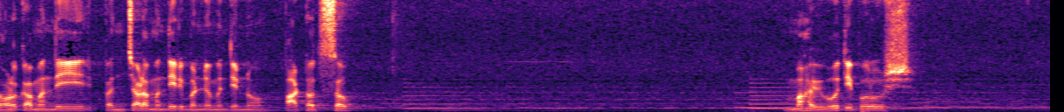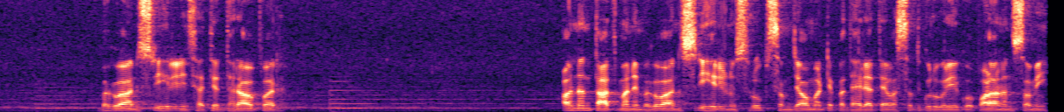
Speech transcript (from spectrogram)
ધોળકા મંદિર, પંચાળા મંદિર, બંને મંદિરનો પાટોત્સવ. મહાવિભૂતિ પુરુષ, ભગવાન શ્રીહરિની સાથે ધરાવ પર, અનંત આત્માને ભગવાન શ્રીહરિનું સ્વરૂપ સમજાવવા માટે પધાર્યા તેવા સદગુરુવર્ય ગોપાળાનંદ સ્વામી.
